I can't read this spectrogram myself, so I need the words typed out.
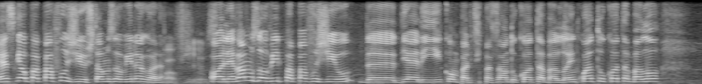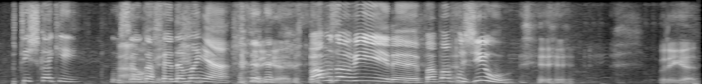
Esse que é o Papá Fugiu, estamos a ouvir agora. Papá Fugiu, sim. Olha, vamos ouvir Papá Fugiu de, de Ari com participação do Cota Balô, enquanto o Cota Balô petisca aqui o Ah, seu ok. café da manhã. Obrigado. vamos ouvir Papá Fugiu. Obrigado.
